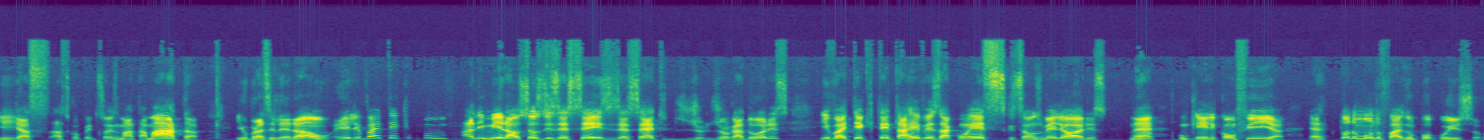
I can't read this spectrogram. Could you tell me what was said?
e as, as competições mata-mata e o Brasileirão, ele vai ter que um, os seus 16, 17 jogadores e vai ter que tentar revezar com esses, que são os melhores, né? Com quem ele confia. É, todo mundo faz um pouco isso.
